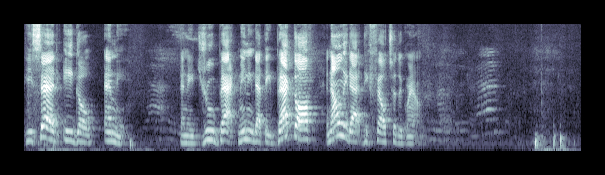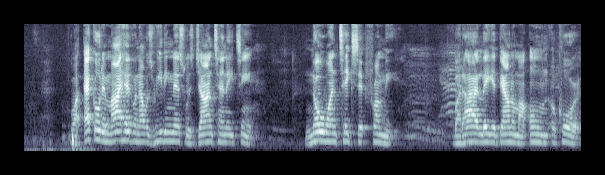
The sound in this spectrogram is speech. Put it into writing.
He said, ego eimi. And they drew back, meaning that they backed off, and not only that, they fell to the ground. What echoed in my head when I was reading this was John 10 18. No one takes it from me, but I lay it down on my own accord.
